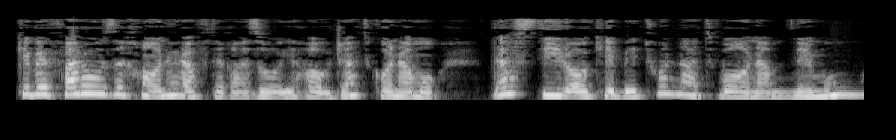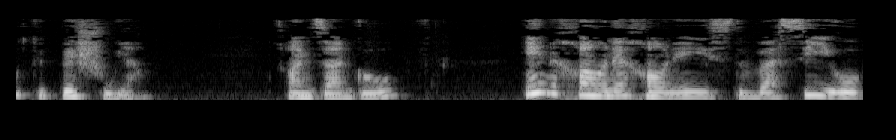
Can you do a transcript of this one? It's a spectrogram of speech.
که به فراز خانه رفته غذای حاجت کنم و دستی را که به تو نتوانم نمود بشویم. آن زن گفت این خانه خانه است وسیع و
